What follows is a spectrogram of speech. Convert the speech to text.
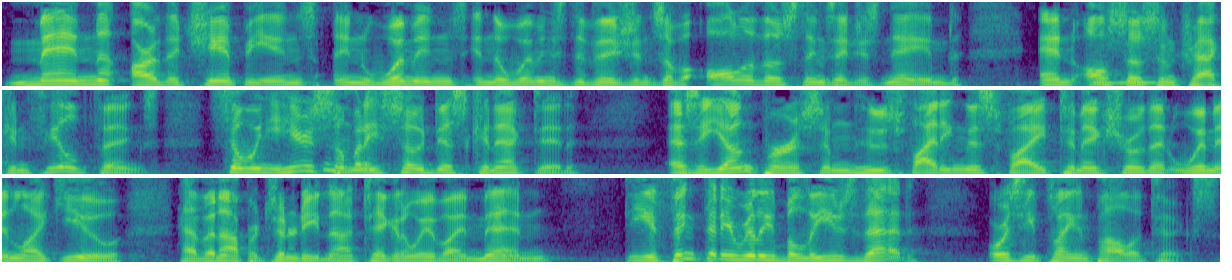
men are the champions in women's in the women's divisions of all of those things I just named, and also mm-hmm. some track and field things. So when you hear mm-hmm. somebody so disconnected, as a young person who's fighting this fight to make sure that women like you have an opportunity not taken away by men, do you think that he really believes that, or is he playing politics?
